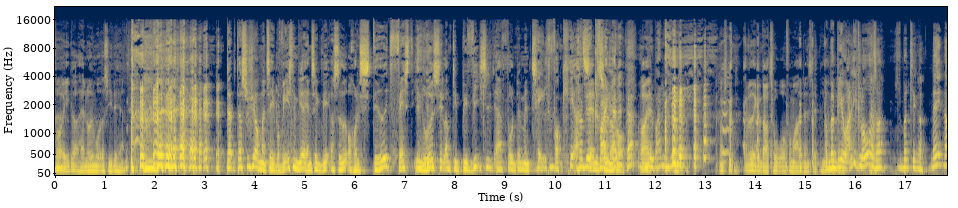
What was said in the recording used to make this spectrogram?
for ikke at have noget imod at sige det her, der, der synes jeg jo, man taber væsentligt mere ansigt ved at sidde og holde stedigt fast i noget, selvom det beviseligt er fundamentalt forkert, Sanne det. Søndergaard. Ja, Og- bliver bare lige Undskyld, jeg ved ikke, om der er to ord for meget i den sætning. Og man bliver jo aldrig klogere så. Så man tænker, nej, nå,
